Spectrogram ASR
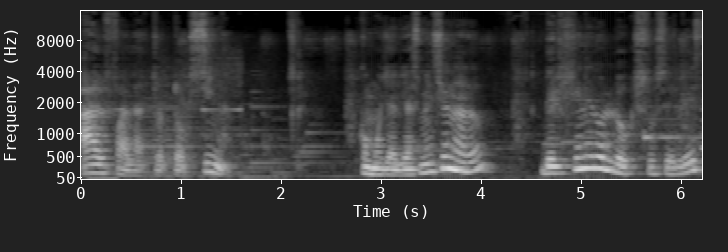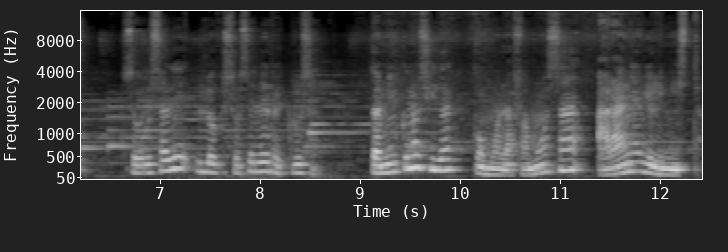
alfa-latrotoxina. Como ya habías mencionado, del género Loxoceles sobresale Loxoceles reclusa, también conocida como la famosa araña violinista.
